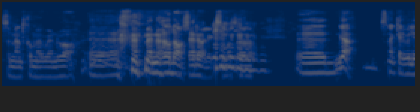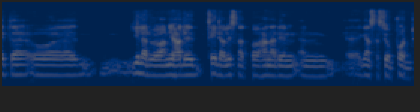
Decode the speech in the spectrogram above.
som jag inte kommer ihåg vem det var. Eh, men hörde av sig då. Liksom, så, Eh, ja, snackade vi lite och eh, gillade varandra. Jag hade tidigare lyssnat på, han hade en, en eh, ganska stor podd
